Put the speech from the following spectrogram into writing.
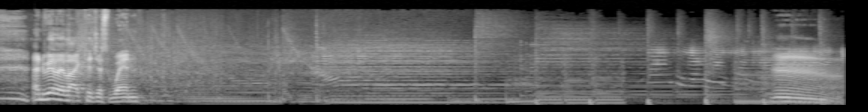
I'd really like to just win. Hmm.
